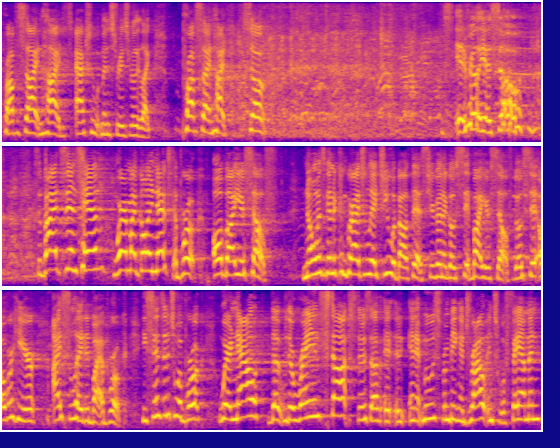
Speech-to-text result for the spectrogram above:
Prophesy and hide. It's actually what ministry is really like. Prophesy and hide. So, it really is. So, so God sends him. Where am I going next? A brook, all by yourself. No one's going to congratulate you about this. You're going to go sit by yourself. Go sit over here, isolated by a brook. He sends him to a brook where now the, the rain stops. There's a, it, and it moves from being a drought into a famine.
